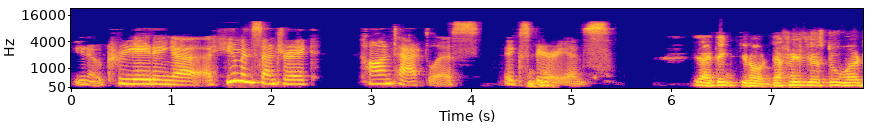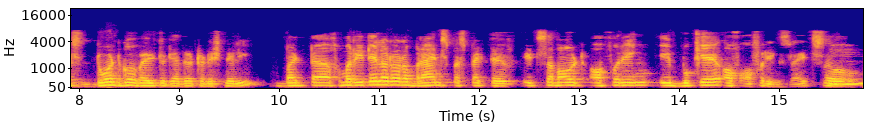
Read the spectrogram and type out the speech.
you know, creating a, a human centric, contactless mm-hmm. experience? Yeah, I think you know definitely those two words don't go well together traditionally. But uh, from a retailer or a brand's perspective, it's about offering a bouquet of offerings, right? So mm-hmm.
